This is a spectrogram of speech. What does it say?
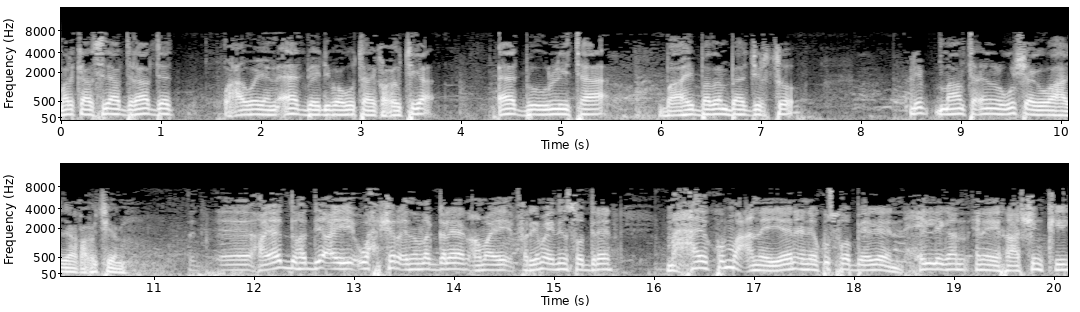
Marka sidaa daraaddeed waxaa weeyaan aad bay dhib ugu tahay qaxootiga. Aad buu u liitaa baahi badan baa jirto. Dhib maanta in lagu sheego waa hayaa qaxootigan. Hay'addu haddii ay wax shar idinla galeen ama ay fariimo idiin soo direen maxay ku macneeyeen inay ku soo beegeen xilligan inay raashinkii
